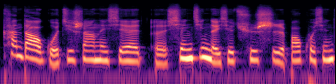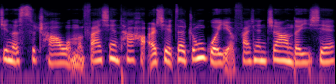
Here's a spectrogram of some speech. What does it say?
看到国际上那些呃先进的一些趋势，包括先进的思潮，我们发现它好，而且在中国也发现这样的一些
